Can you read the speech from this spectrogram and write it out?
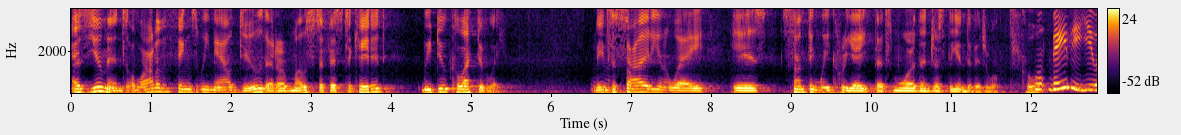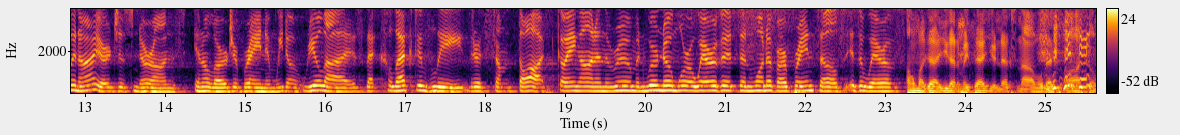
as humans, a lot of the things we now do that are most sophisticated, we do collectively. I mean, mm-hmm. society, in a way, is something we create that's more than just the individual. Cool. Well, maybe you and I are just neurons in a larger brain, and we don't realize that collectively there's some thought going on in the room, and we're no more aware of it than one of our brain cells is aware of. Oh my God, you got to make that your next novel. That's awesome.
